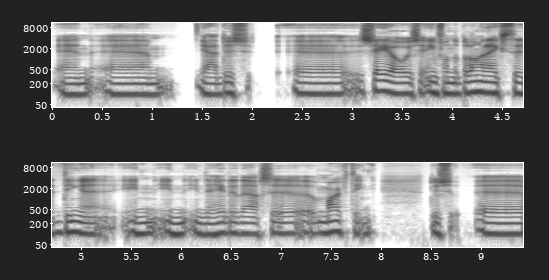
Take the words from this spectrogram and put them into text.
En ehm, ja, dus uh, SEO is een van de belangrijkste dingen in, in, in de hedendaagse marketing. Dus uh,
